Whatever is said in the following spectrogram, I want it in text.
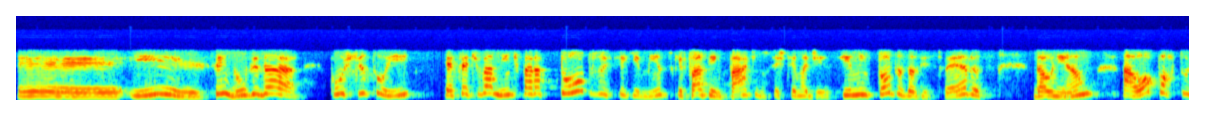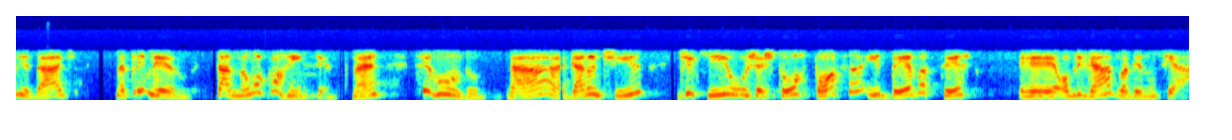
é, e, sem dúvida, constituir efetivamente para todos os segmentos que fazem parte do sistema de ensino em todas as esferas da União a oportunidade, né, primeiro, da não ocorrência, né? Segundo, da garantia de que o gestor possa e deva ser é, obrigado a denunciar,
